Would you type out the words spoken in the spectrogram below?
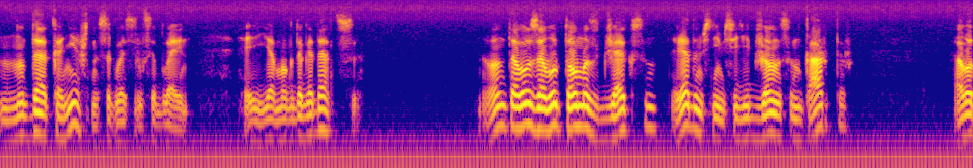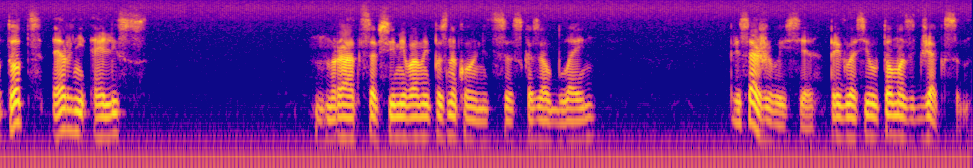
«Ну да, конечно», — согласился Блейн. «Я мог догадаться». «Он того зовут Томас Джексон, рядом с ним сидит Джонсон Картер, а вот тот Эрни Эллис». «Рад со всеми вами познакомиться», — сказал Блейн. «Присаживайся», — пригласил Томас Джексон.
